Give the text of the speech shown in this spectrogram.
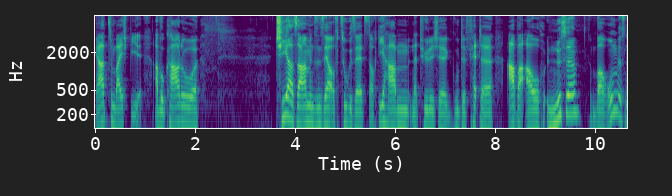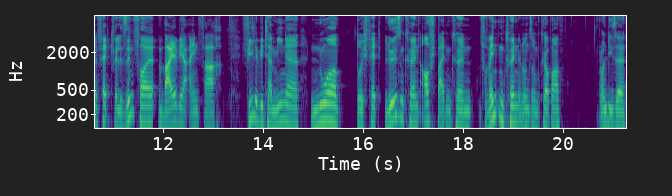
Ja, zum Beispiel Avocado, Chiasamen sind sehr oft zugesetzt, auch die haben natürliche gute Fette, aber auch Nüsse. Warum ist eine Fettquelle sinnvoll? Weil wir einfach viele Vitamine nur durch Fett lösen können, aufspalten können, verwenden können in unserem Körper. Und diese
